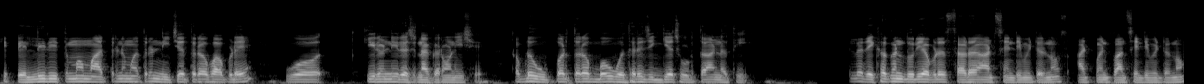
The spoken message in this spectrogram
કે પહેલી રીતમાં માત્ર ને માત્ર નીચે તરફ આપણે કિરણની રચના કરવાની છે. તો આપણે ઉપર તરફ બહુ વધારે જગ્યા છોડતા નથી. એટલે રેખાખંડ દોરીએ આપણે સાડા આઠ સેન્ટીમીટરનો, આઠ પોઈન્ટ પાંચ સેન્ટીમીટરનો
